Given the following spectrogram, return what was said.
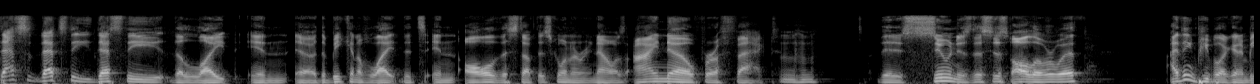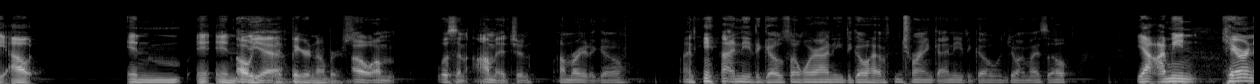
that's that's the that's the the light in uh, the beacon of light that's in all of the stuff that's going on right now. Is I know for a fact Mm-hmm. that as soon as this is all over with, I think people are going to be out in in, in Oh, in yeah. bigger numbers. Oh, I'm listen. I'm itching. I'm ready to go. I need. I need to go somewhere. I need to go have a drink. I need to go enjoy myself. Yeah, I mean, Karen.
